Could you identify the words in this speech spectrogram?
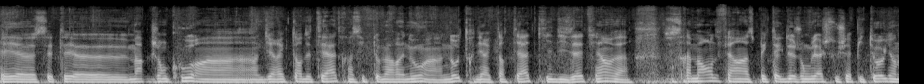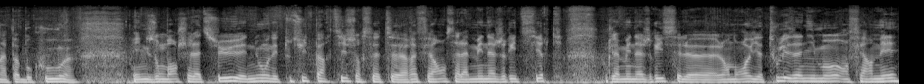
Et euh, c'était euh, Marc Jancourt, un, directeur de théâtre, ainsi que Thomas Renaud, un autre directeur de théâtre, qui disait tiens, ce serait marrant de faire un spectacle de jonglage sous chapiteau. Il y en a pas beaucoup. Et ils nous ont branché là-dessus. Et nous, on est tout de suite parti sur cette référence à la ménagerie de cirque. Donc la ménagerie, c'est l'endroit où il y a tous les animaux enfermés.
